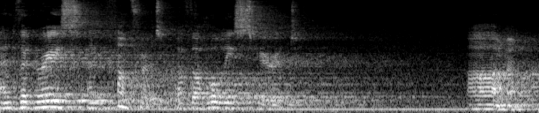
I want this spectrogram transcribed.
and the grace and comfort of the Holy Spirit. Amen.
